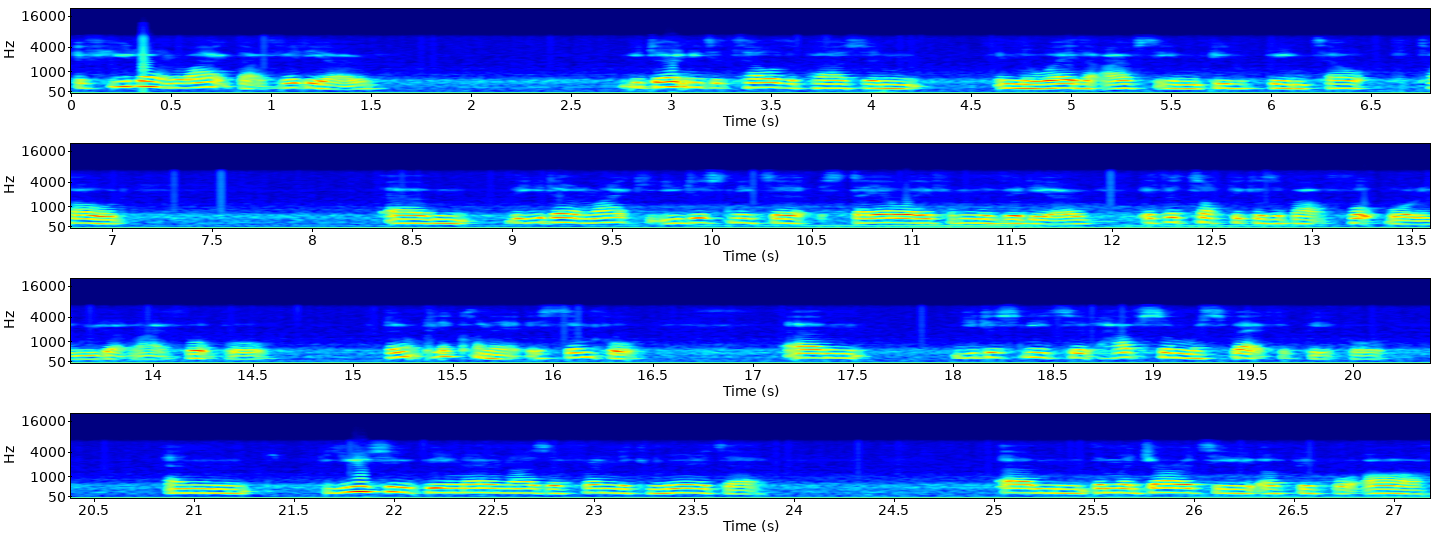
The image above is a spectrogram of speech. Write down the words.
if you don't like that video, you don't need to tell the person in the way that I've seen people being tell, told um, that you don't like it. You just need to stay away from the video. If the topic is about football and you don't like football, don't click on it. It's simple. Um, you just need to have some respect for people. And YouTube being known as a friendly community, um, the majority of people are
